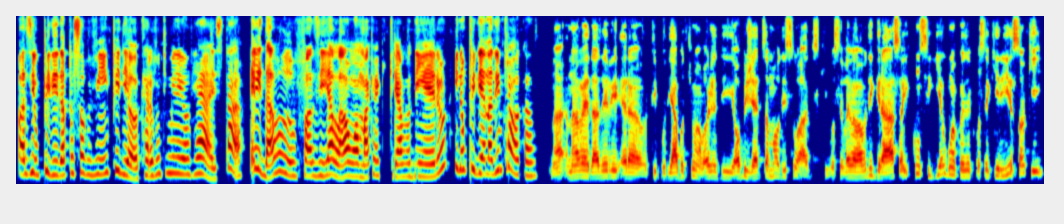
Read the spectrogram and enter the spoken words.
fazia o pedido, a pessoa vinha e pedia, ó, quero 20 milhões de reais. Tá. Ele dava, fazia lá uma máquina que criava dinheiro e não pedia nada em troca. Na, na verdade, ele era, tipo, o diabo tinha uma loja de objetos amaldiçoados, que você levava de graça e conseguia alguma coisa que você queria, só que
